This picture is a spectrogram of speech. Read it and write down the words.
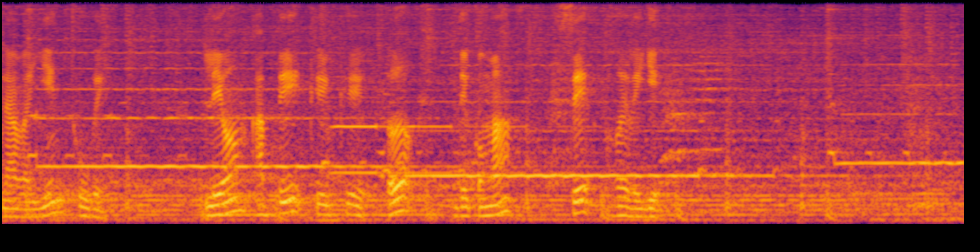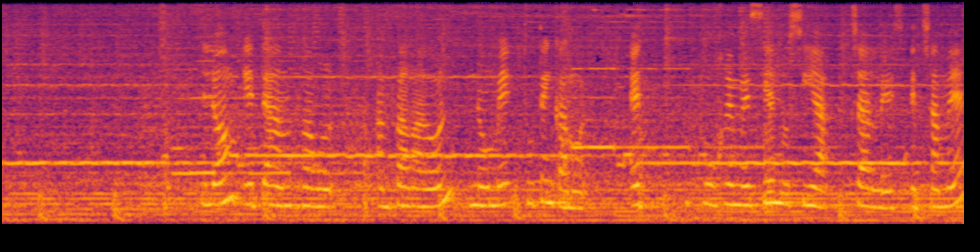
l'avaient trouvé. Léon, après quelques heures de coma, s'est réveillé. L'homme était un pharaon, un pharaon nommé Toutankhamon. Pour remercier Lucia, Charles et sa mère,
